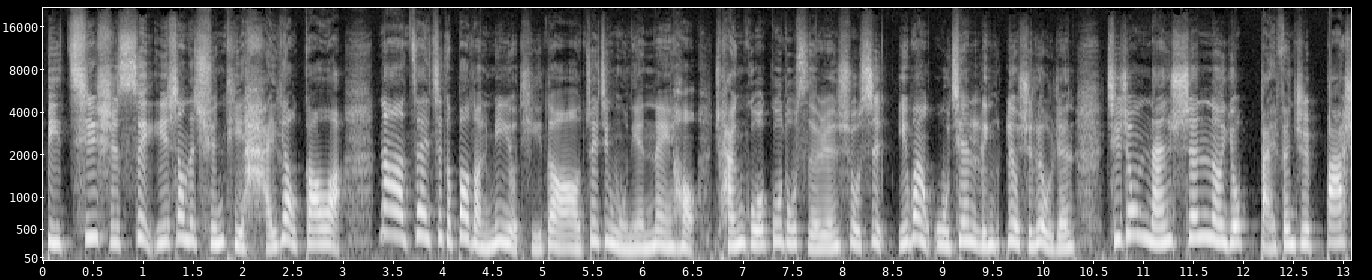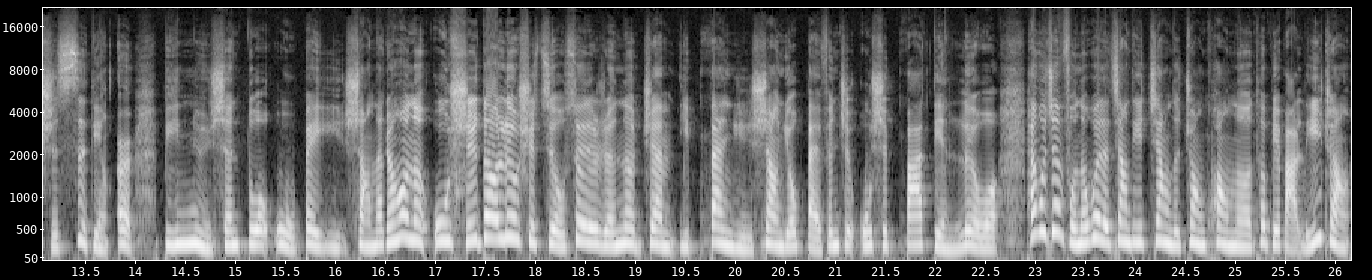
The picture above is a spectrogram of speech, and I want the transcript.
比七十岁以上的群体还要高啊。那在这个报道里面有提到哦，最近五年内哈，韩国孤独死的人数是一万五千零六十六人，其中男生呢有百分之八十四点二，比女生多五倍以上。那然后呢，五十到六十九岁的人呢占。一半以上有百分之五十八点六哦。韩国政府呢，为了降低这样的状况呢，特别把里长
